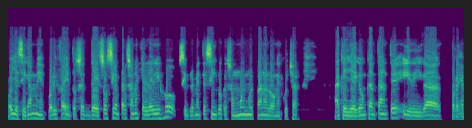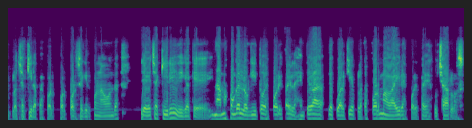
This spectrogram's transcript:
oye, síganme en Spotify. Entonces, de esos 100 personas que él le dijo, simplemente 5 que son muy, muy panas lo van a escuchar. A que llegue un cantante y diga, por ejemplo, Shakira, pues por, por, seguir con la onda, llegue Shakira y diga que y nada más ponga el loguito de Spotify la gente va de cualquier plataforma va a ir a Spotify a escucharlos.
